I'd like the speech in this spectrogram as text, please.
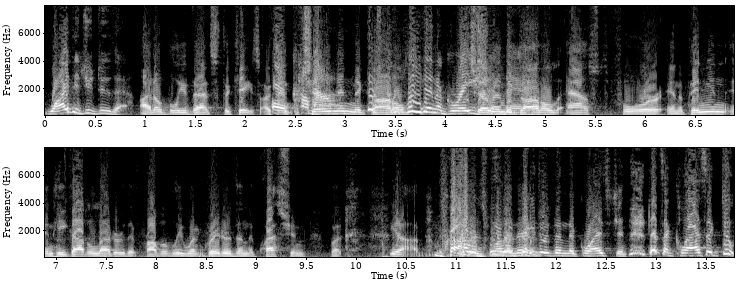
why did you do that? I don't believe that's the case. I think Oh, come Chairman on. There's McDonald. complete integration Chairman there. McDonald asked for an opinion, and he got a letter that probably went greater than the question, but, yeah. it is Probably went is. greater than the question. That's a classic too.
